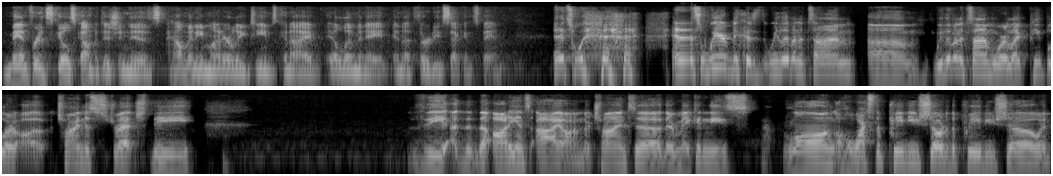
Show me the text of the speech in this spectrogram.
Manfred skills competition is how many minor league teams can I eliminate in a 30 second span? And it's and it's weird because we live in a time um, we live in a time where like people are uh, trying to stretch the the, the, the audience eye on them. They're trying to they're making these long. Oh, watch the preview show to the preview show, and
